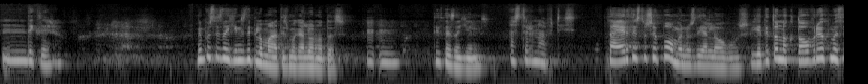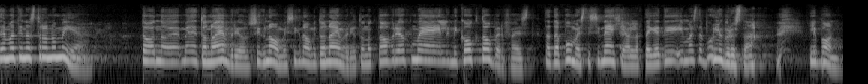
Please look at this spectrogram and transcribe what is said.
Μ, δεν ξέρω. Μήπως θες να γίνεις διπλωμάτης μεγαλώνοντας; Μ-μ. Τι θες να γίνεις; Αστροναύτης. Θα έρθεις στους επόμενους διαλόγους, γιατί τον Οκτώβριο έχουμε θέμα την αστρονομία. Τον, Νοε- με- τον Νοέμβριο, συγγνώμη, συγγνώμη, τον Νοέμβριο. Τον Οκτώβριο έχουμε ελληνικό Oktoberfest. Θα τα πούμε στη συνέχεια όλα αυτά, γιατί είμαστε πολύ μπροστά. λοιπόν,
